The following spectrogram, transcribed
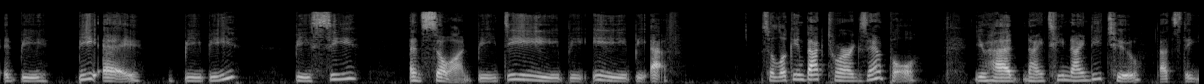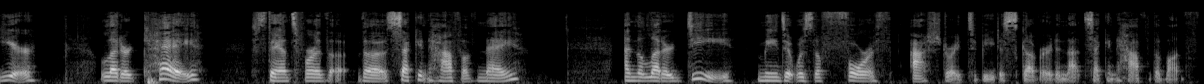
it'd be BA, BB, BC, and so on BD, BE, BF. So looking back to our example, you had 1992, that's the year. Letter K stands for the, the second half of May. And the letter D means it was the fourth asteroid to be discovered in that second half of the month.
